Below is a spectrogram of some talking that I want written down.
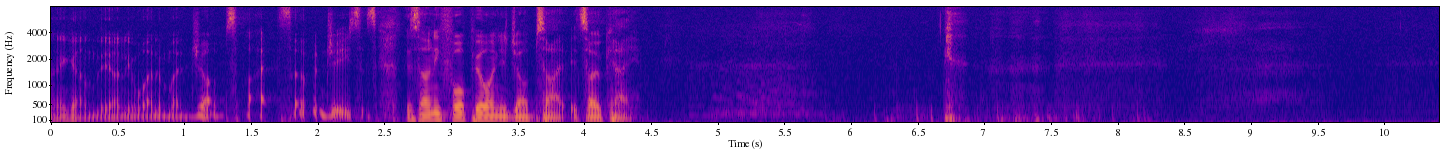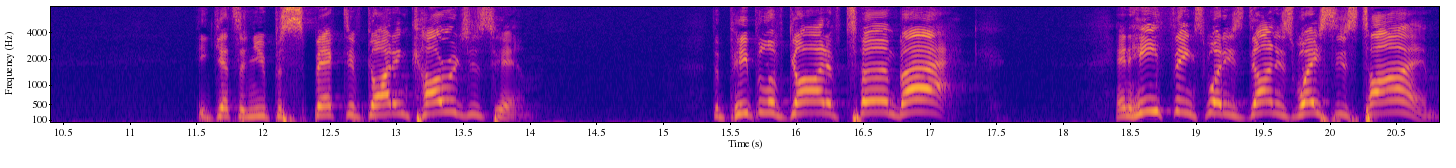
Like I'm the only one in my job site serving Jesus. There's only four people on your job site. It's okay. he gets a new perspective. God encourages him. The people of God have turned back. And he thinks what he's done is waste his time.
